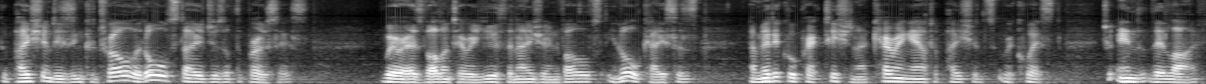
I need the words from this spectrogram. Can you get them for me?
the patient is in control at all stages of the process, whereas voluntary euthanasia involves, in all cases, a medical practitioner carrying out a patient's request to end their life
